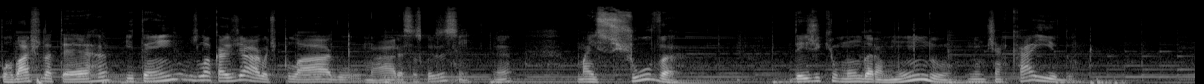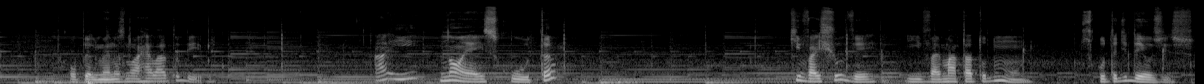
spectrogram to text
por baixo da terra e tem os locais de água, tipo lago, mar, essas coisas assim, né? Mas chuva, desde que o mundo era mundo, não tinha caído ou pelo menos no relato bíblico. Aí Noé escuta que vai chover e vai matar todo mundo. Escuta de Deus isso.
